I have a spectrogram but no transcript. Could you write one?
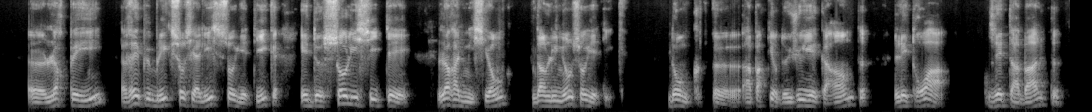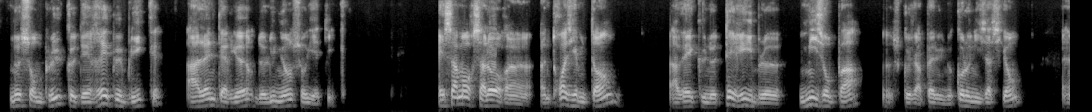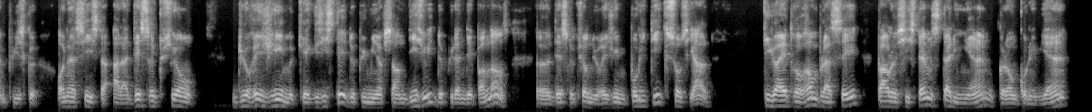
euh, leur pays République socialiste soviétique et de solliciter leur admission dans l'Union soviétique. Donc, euh, à partir de juillet 40, les trois États baltes ne sont plus que des républiques à l'intérieur de l'Union soviétique. Et s'amorce alors un, troisième temps avec une terrible mise au pas, euh, ce que j'appelle une colonisation, hein, puisque on assiste à la destruction du régime qui existait depuis 1918, depuis l'indépendance, euh, destruction du régime politique, social, qui va être remplacé par le système stalinien que l'on connaît bien,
